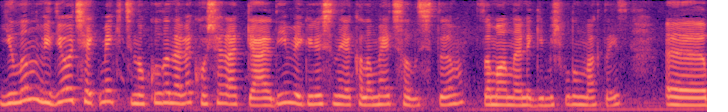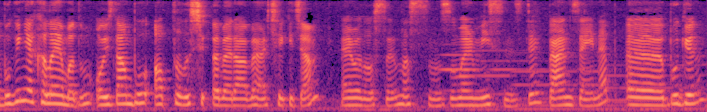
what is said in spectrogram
Yılın video çekmek için okuldan eve koşarak geldiğim ve gün ışığını yakalamaya çalıştığım zamanlarına girmiş bulunmaktayız. Ee, bugün yakalayamadım. O yüzden bu aptal ışıkla beraber çekeceğim. Merhaba dostlarım, nasılsınız? Umarım iyisinizdir. Ben Zeynep. Ee, bugün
